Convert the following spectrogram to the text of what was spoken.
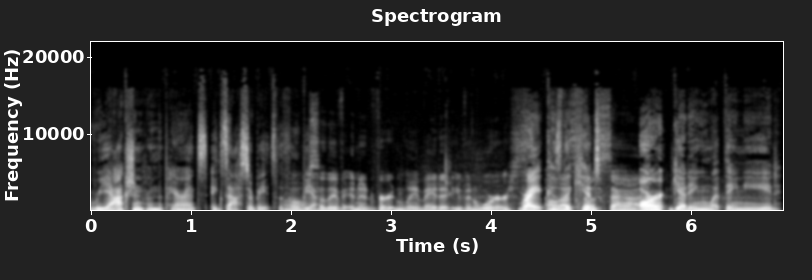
reaction from the parents exacerbates the oh, phobia. So they've inadvertently made it even worse. Right, because oh, the kids so aren't getting what they need.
